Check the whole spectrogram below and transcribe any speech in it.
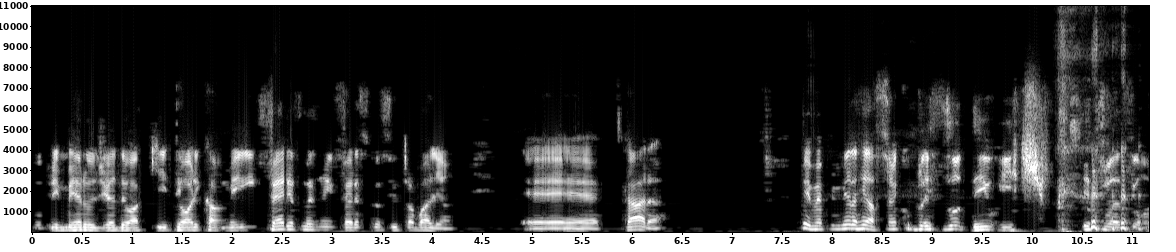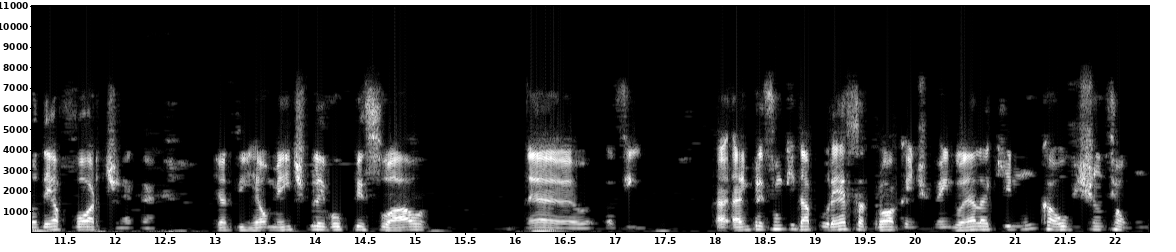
O primeiro dia deu aqui, teoricamente, em férias, mas nem em férias que eu sigo trabalhando. É, cara, bem, minha primeira reação é que o Blaze odeia o Hit. assim, odeia forte, né, cara? Assim, realmente levou o pessoal, né, assim, a, a, impressão que dá por essa troca, a gente vendo ela, é que nunca houve chance alguma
